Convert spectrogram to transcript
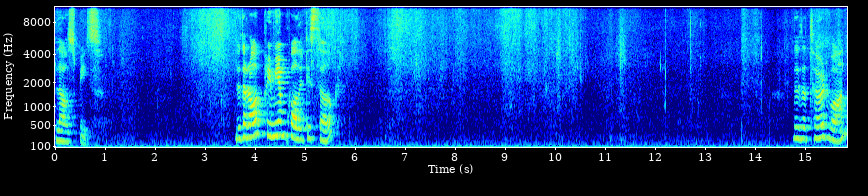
blouse piece. These are all premium quality silk. This is the third one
